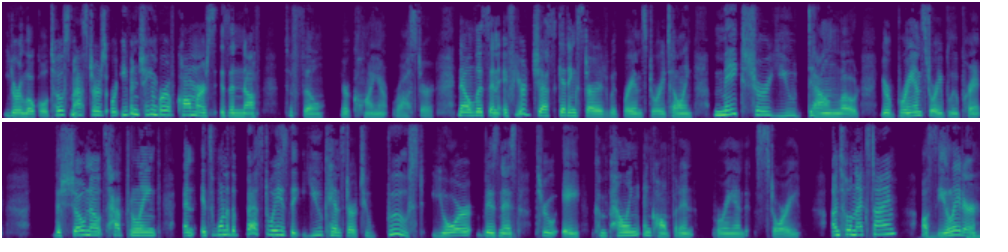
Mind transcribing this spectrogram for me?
your local Toastmasters or even Chamber of Commerce is enough to fill your client roster. Now, listen, if you're just getting started with brand storytelling, make sure you download your brand story blueprint. The show notes have the link, and it's one of the best ways that you can start to boost your business through a compelling and confident brand story. Until next time, I'll see you later.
